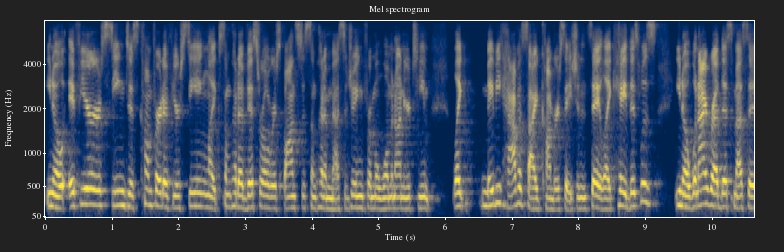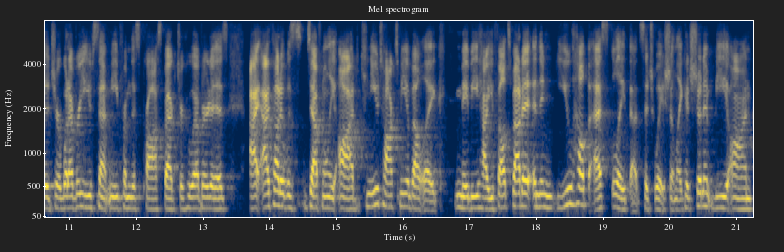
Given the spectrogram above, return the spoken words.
you know if you're seeing discomfort if you're seeing like some kind of visceral response to some kind of messaging from a woman on your team like maybe have a side conversation and say like hey this was you know when i read this message or whatever you sent me from this prospect or whoever it is I, I thought it was definitely odd. Can you talk to me about like maybe how you felt about it? And then you help escalate that situation. Like it shouldn't be on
